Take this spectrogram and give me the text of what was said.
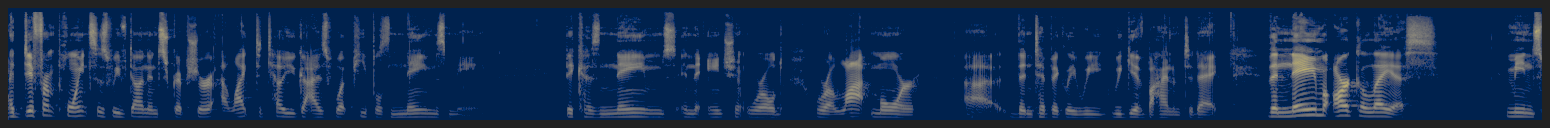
At different points, as we've done in Scripture, I like to tell you guys what people's names mean because names in the ancient world were a lot more uh, than typically we, we give behind them today. The name Archelaus means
